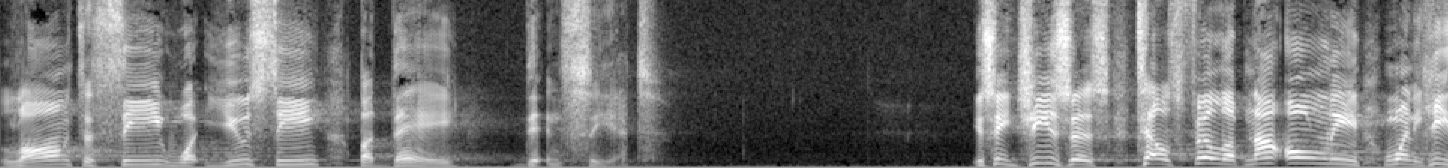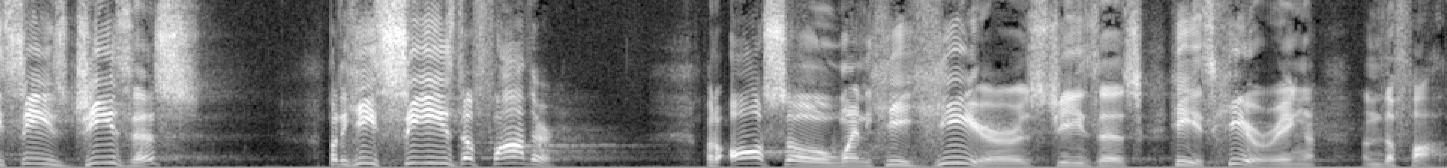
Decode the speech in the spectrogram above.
long to see what you see, but they didn't see it. You see, Jesus tells Philip not only when he sees Jesus, but he sees the Father. But also when he hears Jesus, he is hearing the Father.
